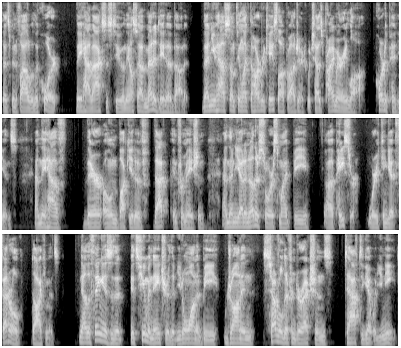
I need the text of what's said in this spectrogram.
that's been filed with a court, they have access to, and they also have metadata about it. Then you have something like the Harvard Case Law Project, which has primary law, court opinions, and they have their own bucket of that information. And then yet another source might be uh, Pacer, where you can get federal documents. Now, the thing is that it's human nature that you don't want to be drawn in several different directions to have to get what you need.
